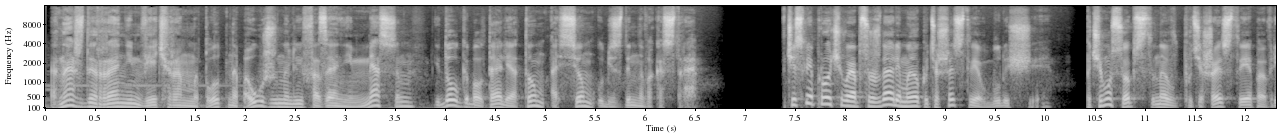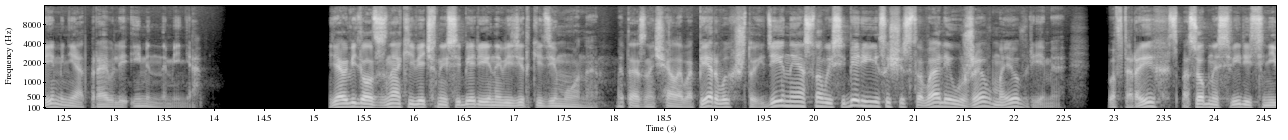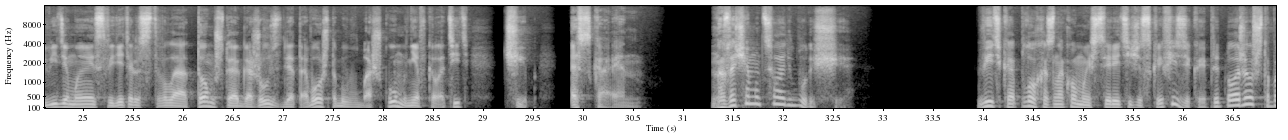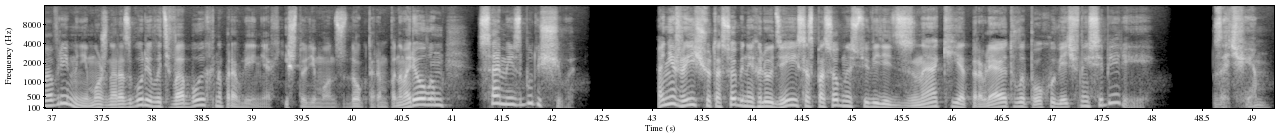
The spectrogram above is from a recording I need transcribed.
Однажды ранним вечером мы плотно поужинали фазаньим мясом и долго болтали о том, о сём у бездымного костра. В числе прочего обсуждали мое путешествие в будущее. Почему, собственно, в путешествие по времени отправили именно меня? Я увидел знаки Вечной Сибири на визитке Димона. Это означало, во-первых, что идейные основы Сибири существовали уже в мое время. Во-вторых, способность видеть невидимое свидетельствовала о том, что я гожусь для того, чтобы в башку мне вколотить чип – СКН. Но зачем отсылать будущее? Витька, плохо знакомый с теоретической физикой, предположил, что по времени можно разгуливать в обоих направлениях, и что Димон с доктором Пономаревым сами из будущего. Они же ищут особенных людей со способностью видеть знаки и отправляют в эпоху Вечной Сибири. Зачем?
